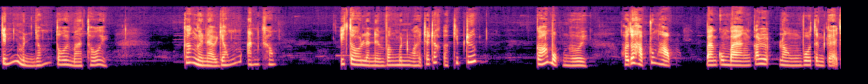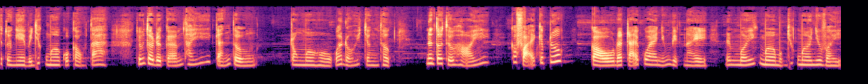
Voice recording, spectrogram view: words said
chính mình giống tôi mà thôi. Có người nào giống anh không? Ý tôi là nền văn minh ngoài trái đất ở kiếp trước. Có một người, hồi tôi học trung học, bạn cùng bàn có lần vô tình kể cho tôi nghe về giấc mơ của cậu ta. Chúng tôi được cảm thấy cảnh tượng trong mơ hồ quá đổi chân thực. Nên tôi thử hỏi, có phải kiếp trước cậu đã trải qua những việc này nên mới mơ một giấc mơ như vậy?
